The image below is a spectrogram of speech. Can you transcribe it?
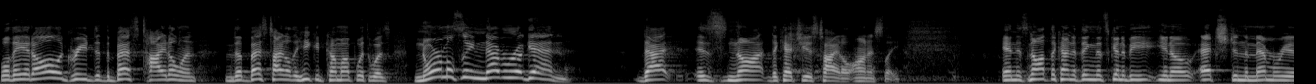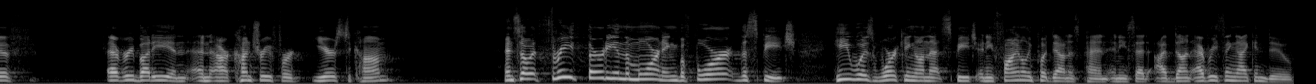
Well, they had all agreed that the best title and the best title that he could come up with was Normalcy Never Again. That is not the catchiest title, honestly. And it's not the kind of thing that's going to be, you know, etched in the memory of everybody in, our country for years to come. And so at 3:30 in the morning before the speech, he was working on that speech and he finally put down his pen and he said, I've done everything I can do.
